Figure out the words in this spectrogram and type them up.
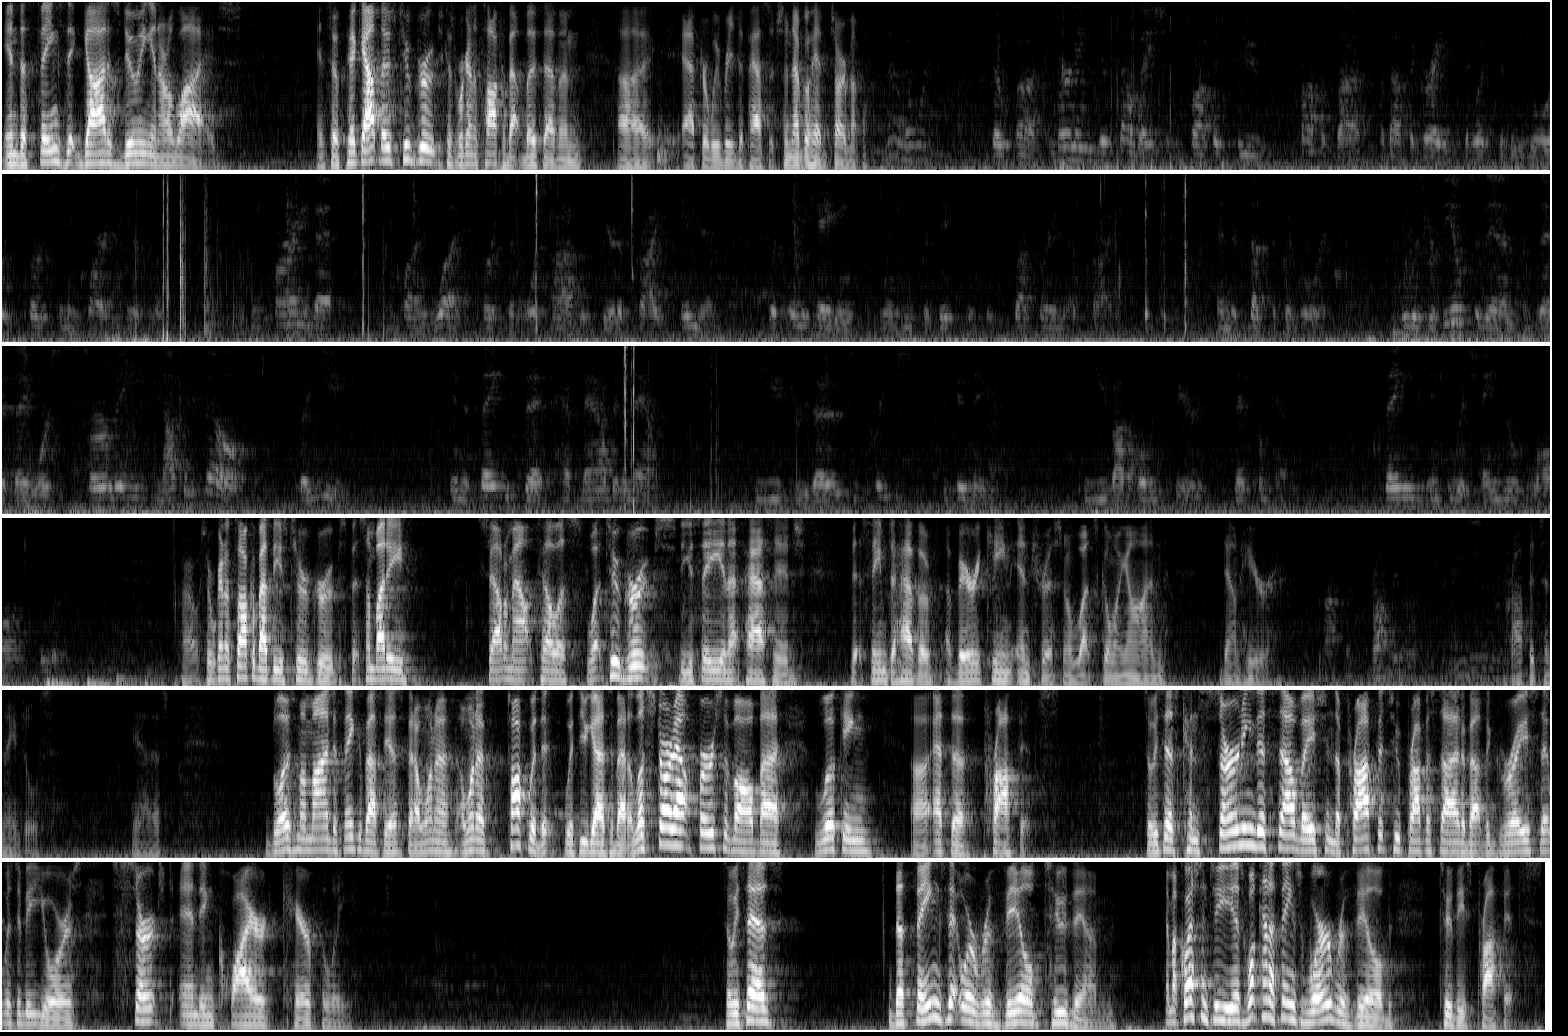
in the things that God is doing in our lives. And so pick out those two groups because we're going to talk about both of them uh, after we read the passage. So now go ahead. Sorry, Michael. No, no worries. So uh, concerning this salvation, prophets who prophesied about the grace that was to be yours searched and inquired carefully, inquiring that, inquiring what person or time the Spirit of Christ in them was indicating when he predicted the suffering of Christ and the subsequent glories. It was revealed to them that they were serving not themselves, but you, in the things that have now been announced to you through those who preach the good news to you by the Holy Spirit sent from heaven, things into which angels long to look. All right, so we're going to talk about these two groups, but somebody shout them out. Tell us what two groups do you see in that passage that seem to have a, a very keen interest in what's going on down here? Prophets and angels. Yeah, that's blows my mind to think about this, but I want to I want to talk with it with you guys about it. Let's start out first of all by looking uh, at the prophets. So he says, concerning this salvation, the prophets who prophesied about the grace that was to be yours searched and inquired carefully. So he says, the things that were revealed to them. And my question to you is, what kind of things were revealed to these prophets?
